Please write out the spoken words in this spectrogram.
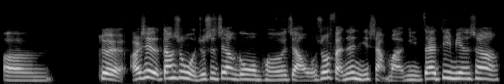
嗯，对，而且当时我就是这样跟我朋友讲，我说反正你想嘛，你在地面上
